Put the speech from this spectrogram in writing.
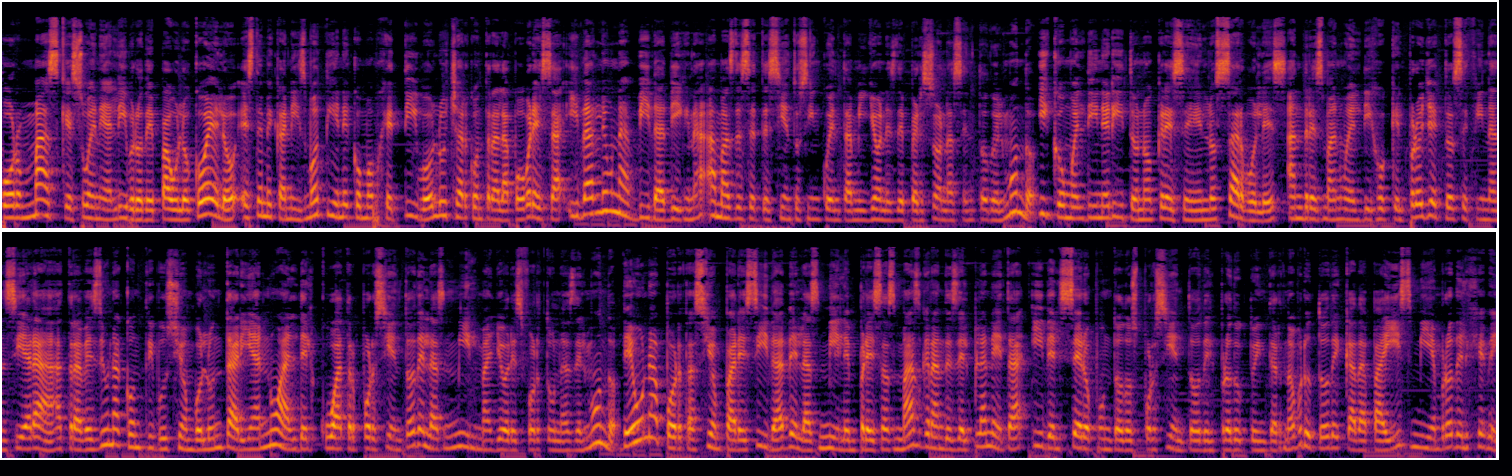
Por más que suene al libro de Paulo Coelho, este mecanismo tiene como objetivo luchar contra la pobreza y darle una vida digna a más de 750 millones de personas en todo el mundo. Y como el dinerito no crece en los árboles, Andrés Manuel dijo que el proyecto se financiará a través de una contribución voluntaria anual del 4% de las mil mayores fortunas del mundo, de una aportación parecida de las mil empresas más grandes del planeta y del 0.2% del Producto Interno Bruto de cada país miembro del G20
